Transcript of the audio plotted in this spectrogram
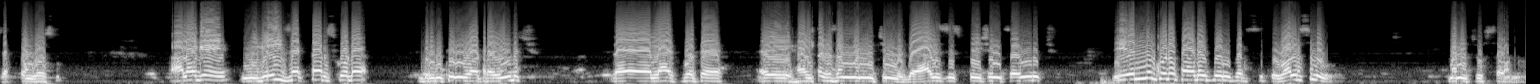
చెప్పడం కోసం. అలాగే మిగిలిన సెక్టార్స్ కూడా డ్రింకింగ్ వాటర్ అయి ఉండొచ్చు లేకపోతే ఈ హెల్త్కి సంబంధించిన డయాలసిస్ పేషెంట్స్ అయి ఉండొచ్చు ఇవన్నీ కూడా పాడైపోయిన పరిస్థితి. వలసలు మనం చూస్తా ఉన్నాం.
